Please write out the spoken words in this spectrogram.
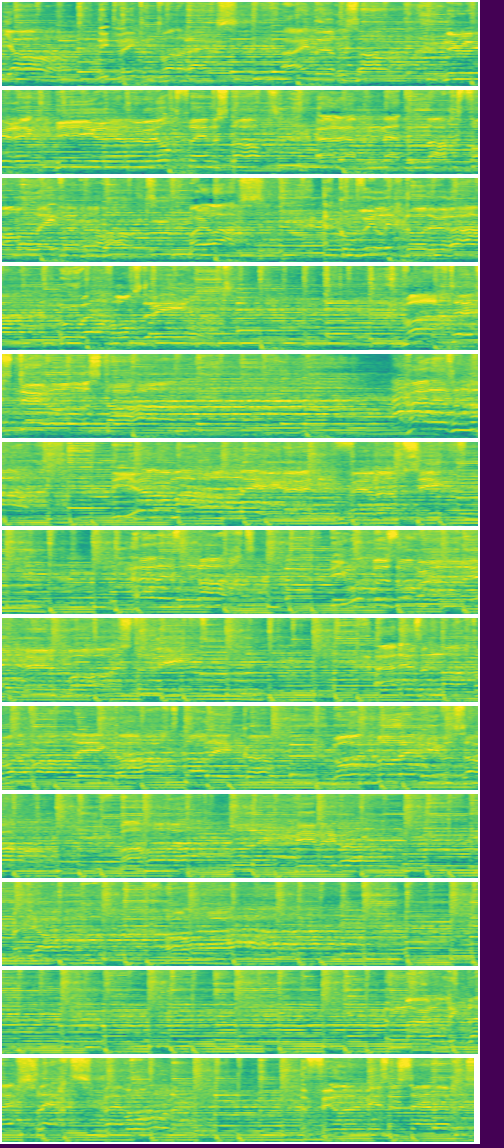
met jou, niet wetend wat de reis eindigen zal. Nu leer ik hier in een wild vreemde stad en heb net de nacht van mijn leven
